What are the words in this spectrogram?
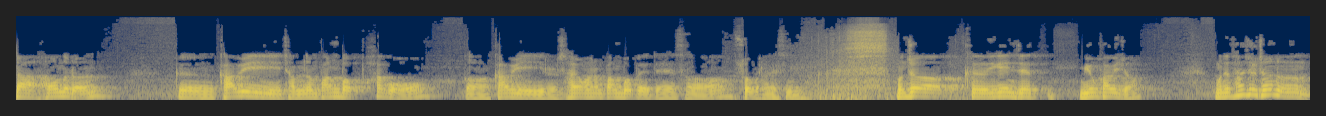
자, 오늘은 그 가위 잡는 방법하고 어, 가위를 사용하는 방법에 대해서 수업을 하겠습니다. 먼저 그 이게 이제 미용 가위죠. 먼저 사실 저는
